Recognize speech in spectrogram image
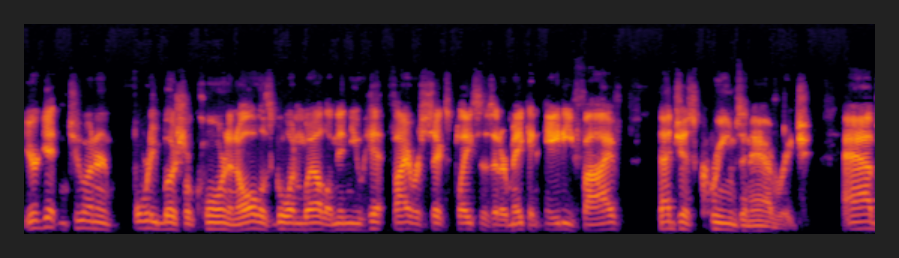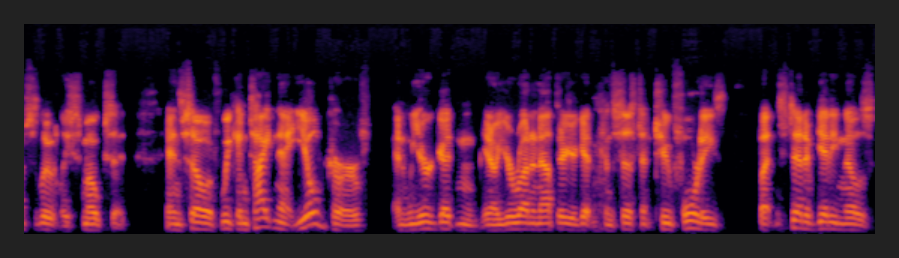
you're getting 240 bushel corn and all is going well, and then you hit five or six places that are making 85, that just creams an average. Absolutely smokes it. And so if we can tighten that yield curve and you're getting, you know, you're running out there, you're getting consistent 240s, but instead of getting those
